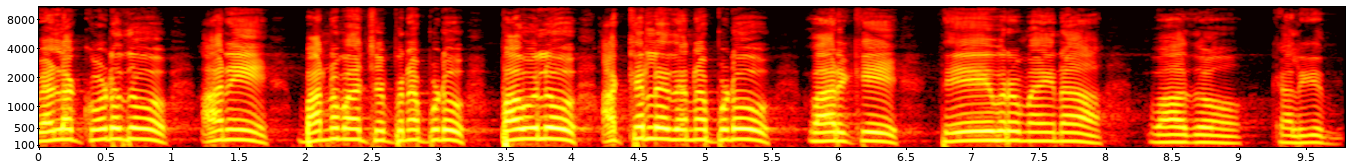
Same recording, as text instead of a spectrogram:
వెళ్ళకూడదు అని బన్నబా చెప్పినప్పుడు పౌలు అక్కర్లేదన్నప్పుడు వారికి తీవ్రమైన వాదం కలిగింది.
